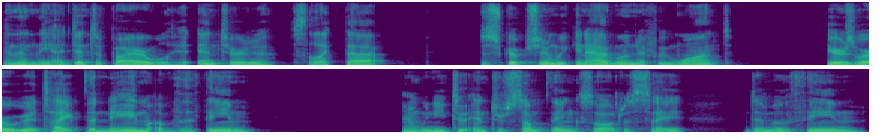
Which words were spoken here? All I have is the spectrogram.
And then the identifier, we'll hit enter to select that. Description, we can add one if we want. Here's where we would type the name of the theme. And we need to enter something. So I'll just say demo theme.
